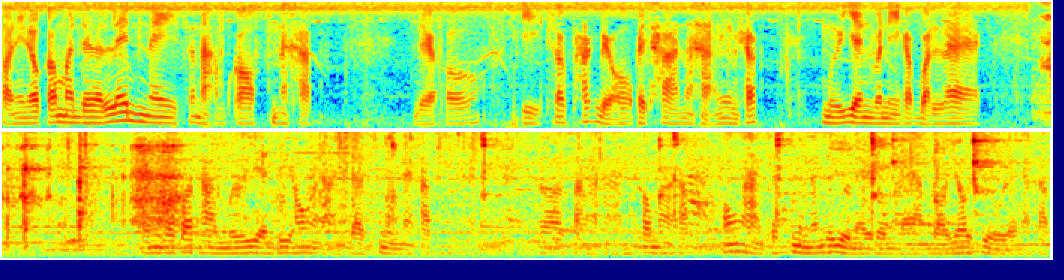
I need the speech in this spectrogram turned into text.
ตอนนี้เราก็มาเดินเล่นในสนามกอล์ฟนะครับ เดี๋ยวอีกสักพักเดี๋ยวออกไปทานอาหารกันครับ มื้อเย็นวันนี้ครับวันแรกวันนี้เราก็ทานมื้อเย็นที่ห้องอาหารจัสมินนะครับ ก็สั่งอาหารเข้ามาครับห้องอาหารจัสมินนั้นจะอยู่ในโรงแรมรอยัลคิวเลยนะครับ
